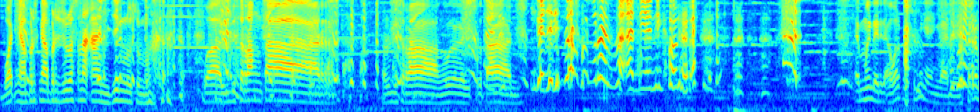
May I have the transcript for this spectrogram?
Buat ngabers-ngabers dulu sana anjing lu semua. Wah, lu diserang tar. Kalau diserang, gua kagak ikutan. nggak jadi serem perasaannya nih konten Emang dari awal pesannya kayak nggak ada yang serem,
